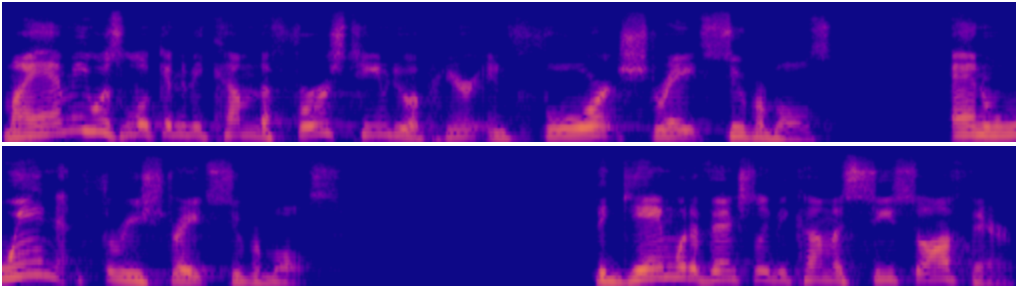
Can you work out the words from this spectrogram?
Miami was looking to become the first team to appear in four straight Super Bowls and win three straight Super Bowls. The game would eventually become a seesaw affair,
